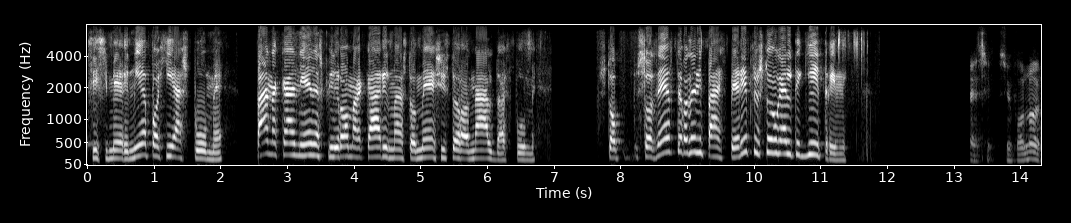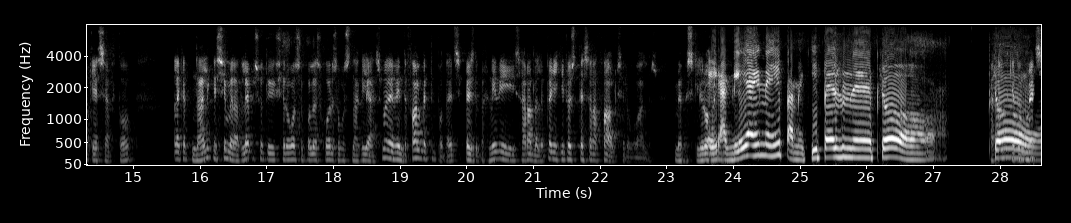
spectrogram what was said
στη σημερινή εποχή ας πούμε πάει να κάνει ένα σκληρό μαρκάρισμα στο Μέση ή στο Ρονάλντο ας πούμε. Στο, στο δεύτερο δεν υπάρχει περίπτωση του βγάλει την κίτρινη. Ε, συ- συμφωνώ και σε αυτό. Αλλά και από την άλλη και σήμερα βλέπεις ότι ξέρω εγώ, σε πολλές χώρες όπως στην Αγγλία ας πούμε, δεν δίνεται φάουλ με τίποτα. Έτσι. Παίζει το παιχνίδι 40 λεπτά και έχει δώσει 4 φάουλ, ξέρω εγώ άλλος. Με σκληρό Ε, η παιχνίδι. Αγγλία είναι είπαμε εκεί παίζουν ε, πιο... πιο... Και τον Μέση,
